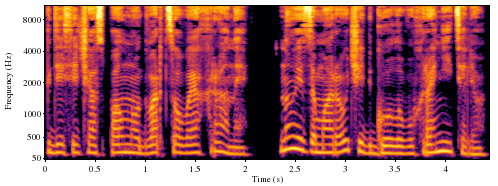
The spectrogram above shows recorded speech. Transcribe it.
где сейчас полно дворцовой охраны, но и заморочить голову хранителю.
